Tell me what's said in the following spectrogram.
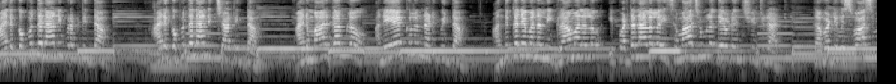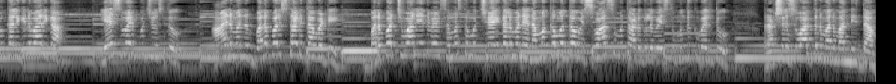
ఆయన గొప్పతనాన్ని ప్రకటిద్దాం. ఆయన గొప్పతనాన్ని చాటిద్దాం. ఆయన మార్గంలో అనేకులను నడిపిద్దాం. అందుకనే మనల్ని ఈ గ్రామాలలో ఈ పట్టణాలలో ఈ సమాజంలో దేవుడు ఉంచి ఉంటున్నాడు కాబట్టి విశ్వాసము కలిగిన వారిగా యేసు వైపు చూస్తూ ఆయన మనం బలపరుస్తాడు కాబట్టి బలపరచువాని అని మేము సమస్తము చేయగలమనే నమ్మకముతో విశ్వాసముతో అడుగులు వేస్తూ ముందుకు వెళ్తూ రక్షణ సువార్తను మనం అందిద్దాం.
